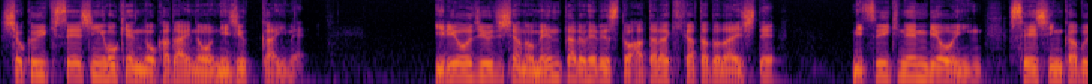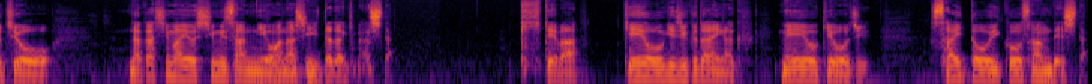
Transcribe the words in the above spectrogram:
職域精神保健の課題の20回目医療従事者のメンタルヘルスと働き方と題して、三井記念病院精神科部長、中島義美さんにお話しいただきました。聞き手は、慶應義塾大学名誉教授、斉藤郁夫さんでした。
